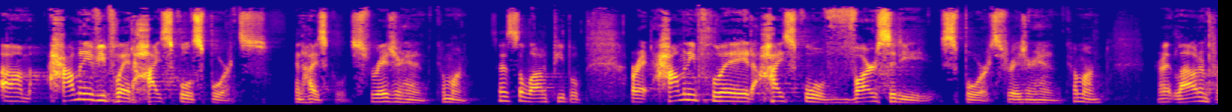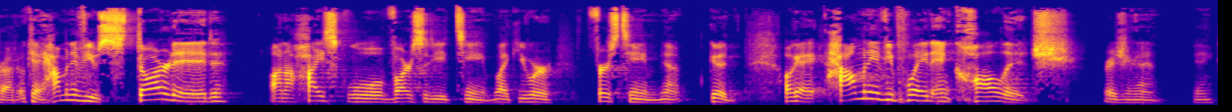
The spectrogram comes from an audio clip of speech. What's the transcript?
Um, how many of you played high school sports in high school? Just raise your hand. Come on. That's a lot of people. All right. How many played high school varsity sports? Raise your hand. Come on. All right. Loud and proud. Okay. How many of you started on a high school varsity team? Like you were First team, yeah, good. Okay, how many of you played in college? Raise your hand. Okay.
